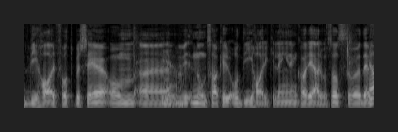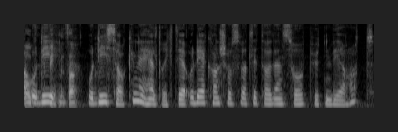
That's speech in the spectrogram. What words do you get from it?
vi har fått beskjed om uh, ja. noen saker, og de har ikke lenger en karriere hos oss. Det var jo det ja, folk de, fikk med seg. Og de sakene er helt riktige. Og det har kanskje også vært litt av den soveputen vi har hatt.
